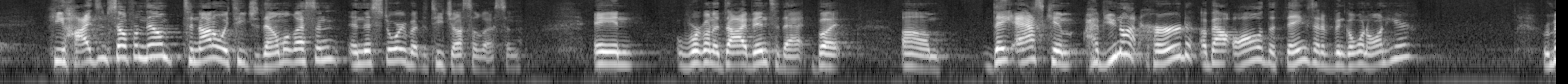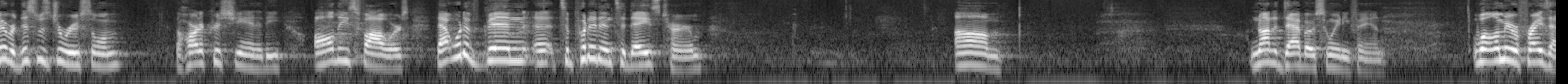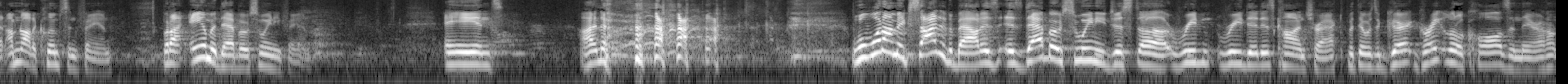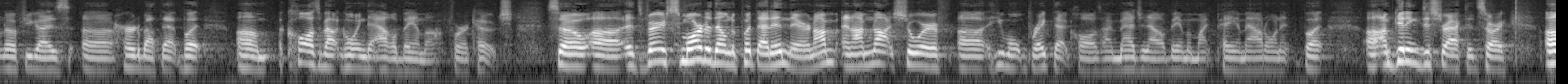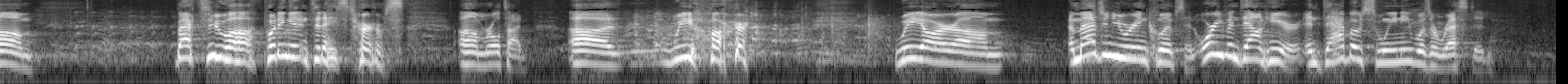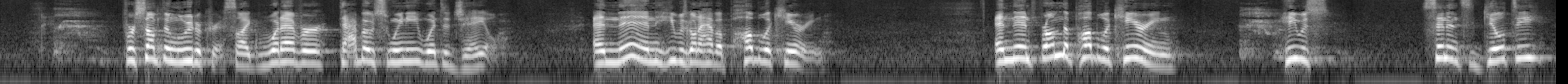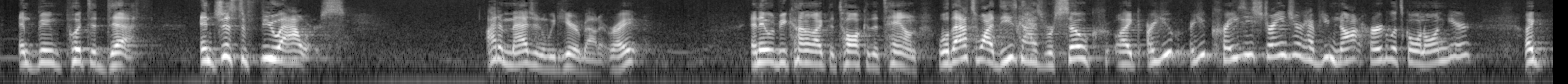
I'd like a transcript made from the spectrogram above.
he hides himself from them to not only teach them a lesson in this story, but to teach us a lesson. And we're going to dive into that. But um, they ask him, Have you not heard about all of the things that have been going on here? Remember, this was Jerusalem, the heart of Christianity, all these followers. That would have been, uh, to put it in today's term, um, I'm not a Dabo Swinney fan. Well, let me rephrase that. I'm not a Clemson fan, but I am a Dabo Swinney fan. And I know. well, what I'm excited about is, is Dabo Swinney just uh, read, redid his contract, but there was a great, great, little clause in there. I don't know if you guys uh, heard about that, but um, a clause about going to Alabama for a coach. So uh, it's very smart of them to put that in there, and I'm and I'm not sure if uh, he won't break that clause. I imagine Alabama might pay him out on it, but uh, I'm getting distracted. Sorry. Um, back to uh, putting it in today's terms. Um, roll Tide. Uh, we are. we are. Um, imagine you were in Clemson, or even down here, and Dabo Swinney was arrested for something ludicrous, like whatever. Dabo Swinney went to jail. And then he was going to have a public hearing. And then from the public hearing, he was sentenced guilty and being put to death in just a few hours. I'd imagine we'd hear about it, right? And it would be kind of like the talk of the town. Well, that's why these guys were so like, are you are you crazy, stranger? Have you not heard what's going on here? Like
